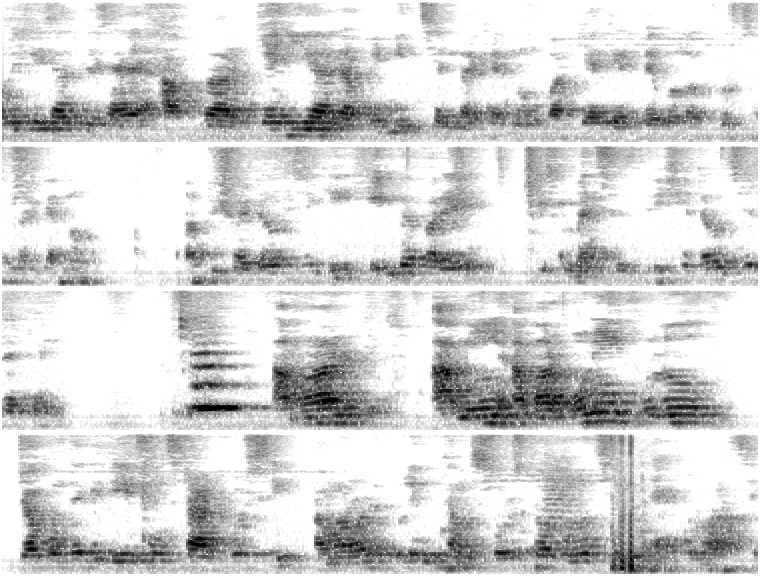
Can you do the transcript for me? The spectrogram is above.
অনেকেই জানতে চায় আপনার ক্যারিয়ার আপনি নিচ্ছেন না কেন বা ক্যারিয়ার ডেভেলপ করছেন না কেন? বিষয়টা হচ্ছে কি, এই ব্যাপারে কিছু মেসেজ দিই। সেটা হচ্ছে দেখেন, আমার, আমি, আমার অনেকগুলো যখন থেকে ডিএসএন স্টার্ট করছি, আমার অনেকগুলো ইনকাম সোর্স তখনও ছিল এখনও আছে।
